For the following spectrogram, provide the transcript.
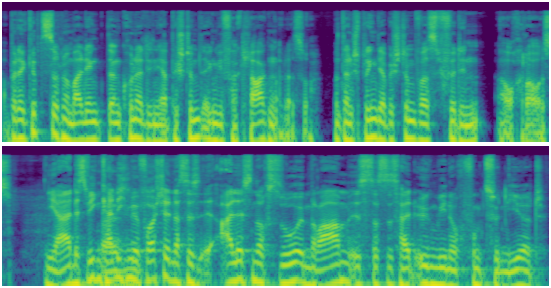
aber da gibt's doch normal, den, dann kann er den ja bestimmt irgendwie verklagen oder so. Und dann springt ja bestimmt was für den auch raus. ja, deswegen kann Weiß ich mir nicht. vorstellen, dass das alles noch so im Rahmen ist, dass das halt irgendwie noch funktioniert.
